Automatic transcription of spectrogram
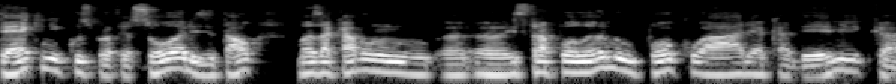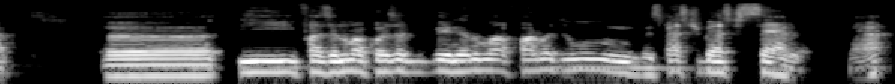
técnicos, professores e tal, mas acabam uh, uh, extrapolando um pouco a área acadêmica uh, e fazendo uma coisa, vendendo uma forma de um, uma espécie de best-seller, né?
